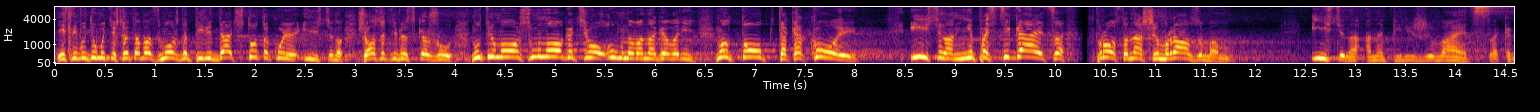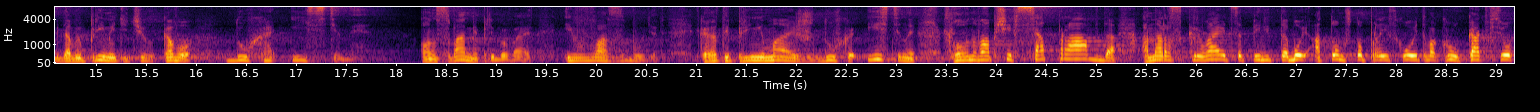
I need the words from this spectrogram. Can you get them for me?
Если вы думаете, что это возможно передать, что такое истина, сейчас я тебе скажу. Ну ты можешь много чего умного наговорить, но толк-то какой? Истина не постигается просто нашим разумом. Истина, она переживается, когда вы примете чего? кого? Духа истины. Он с вами пребывает и в вас будет. И когда ты принимаешь Духа истины, словно вообще вся правда, она раскрывается перед тобой о том, что происходит вокруг, как все,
